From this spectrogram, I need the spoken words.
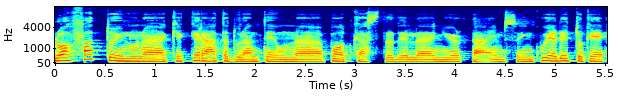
Lo ha fatto in una chiacchierata durante un podcast del New York Times in cui ha detto che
